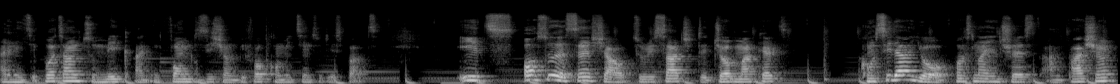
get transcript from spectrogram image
and it's important to make an informed decision before committing to this path. It's also essential to research the job market, consider your personal interest and passion,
